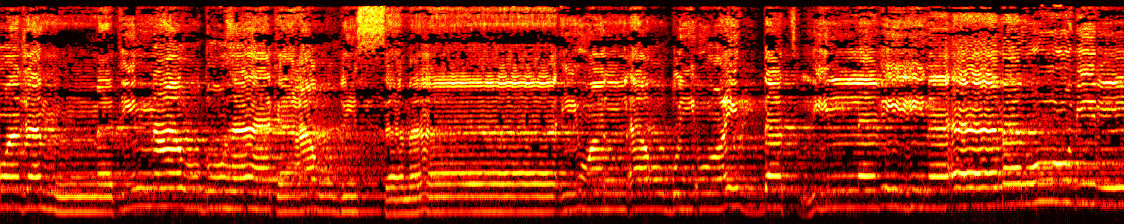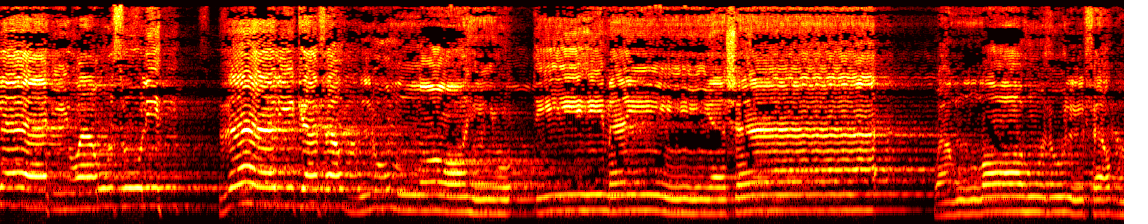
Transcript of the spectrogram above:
وجنة عرضها كعرض السماء والأرض أعدت للذين آمنوا بالله ورسله ذلك فضل الله يؤتيه من يشاء. والله ذو الفضل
